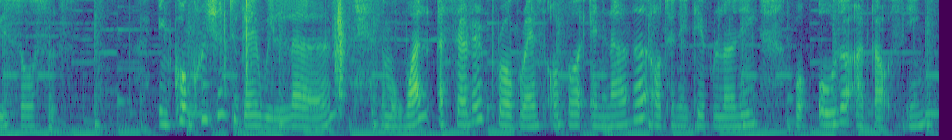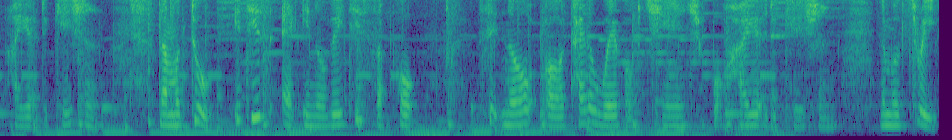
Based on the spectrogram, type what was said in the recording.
resources. In conclusion, today we learn number one, accelerated programs offer another alternative learning for older adults in higher education. Number two, it is an innovative support signal a tidal wave of change for higher education. Number three,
